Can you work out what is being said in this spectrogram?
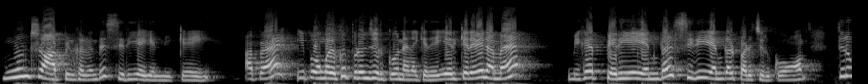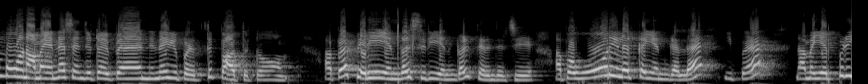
மூன்று ஆப்பிள்கள் வந்து சிறிய எண்ணிக்கை. அப்போ இப்போ உங்களுக்கு புரிஞ்சிருக்கும்னு நினைக்கிறேன். ஏற்கனவே நம்ம மிக பெரிய எண்கள் சிறிய எண்கள் படிச்சிருக்கோம். திரும்பவும் நாம என்ன செஞ்சிட்டோம் இப்போ? நினைவுபடுத்தி பார்த்துட்டோம். அப்போ பெரிய எண்கள் சிறிய எண்கள் தெரிஞ்சிருச்சு. அப்போ ஓர் இலக்க எண்களில் இப்போ நம்ம எப்படி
